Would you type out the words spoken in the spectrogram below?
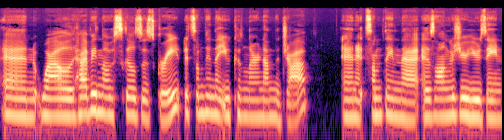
And while having those skills is great, it's something that you can learn on the job. And it's something that, as long as you're using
